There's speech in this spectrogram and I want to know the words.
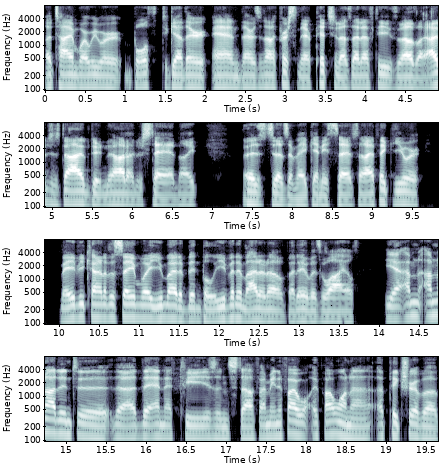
a time where we were both together and there was another person there pitching us NFTs. And I was like, I just, I do not understand. Like, this doesn't make any sense. And I think you were maybe kind of the same way. You might have been believing him. I don't know, but it was wild. Yeah, I'm I'm not into the the NFTs and stuff. I mean, if I if I want a, a picture of a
